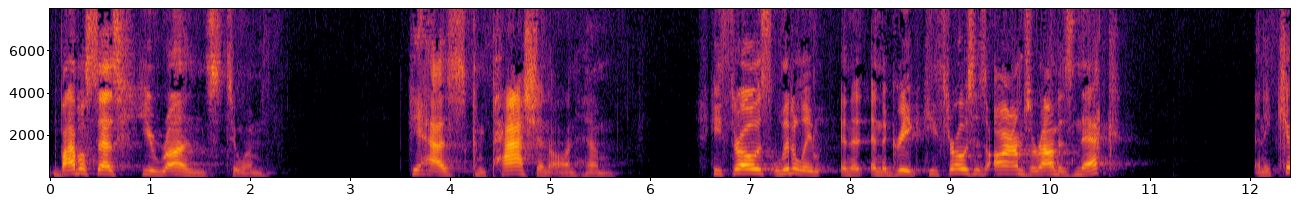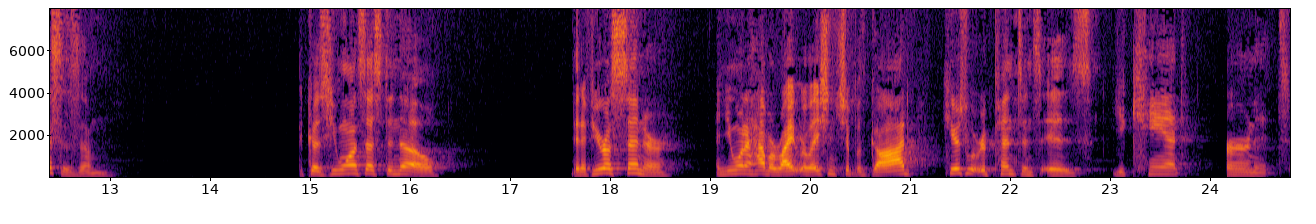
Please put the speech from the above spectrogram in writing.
The Bible says he runs to him. He has compassion on him. He throws, literally in the, in the Greek, he throws his arms around his neck and he kisses him. Because he wants us to know that if you're a sinner and you want to have a right relationship with God, here's what repentance is you can't earn it,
